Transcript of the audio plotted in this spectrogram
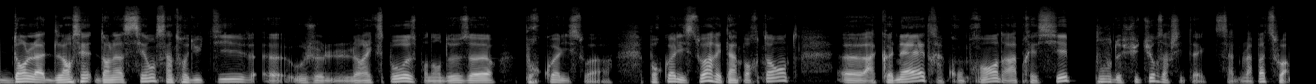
dans la, séance introductive où je leur expose pendant deux heures pourquoi l'histoire Pourquoi l'histoire est importante euh, à connaître, à comprendre, à apprécier pour de futurs architectes Ça ne va pas de soi.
